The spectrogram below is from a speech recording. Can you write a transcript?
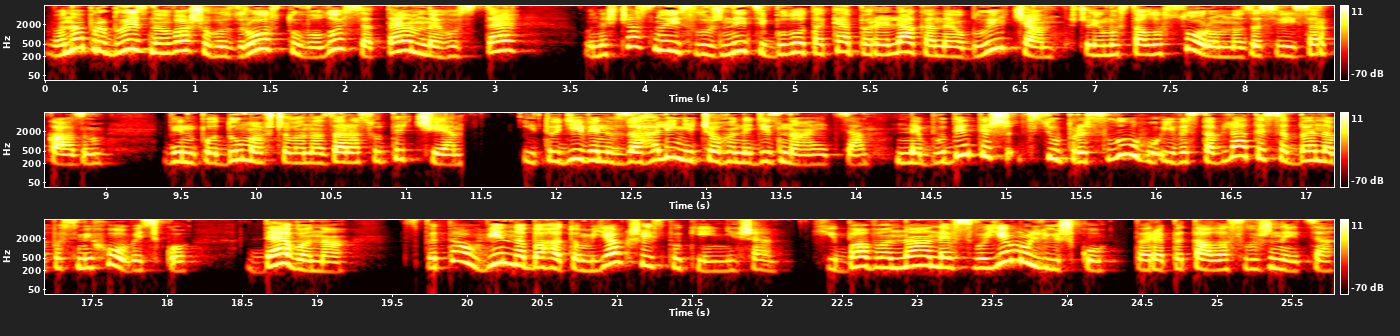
Вона приблизно вашого зросту, волосся темне, густе. У нещасної служниці було таке перелякане обличчя, що йому стало соромно за свій сарказм. Він подумав, що вона зараз утече, і тоді він взагалі нічого не дізнається. Не будити ж всю прислугу і виставляти себе на посміховисько. Де вона? спитав він набагато м'якше і спокійніше. Хіба вона не в своєму ліжку? перепитала служниця.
